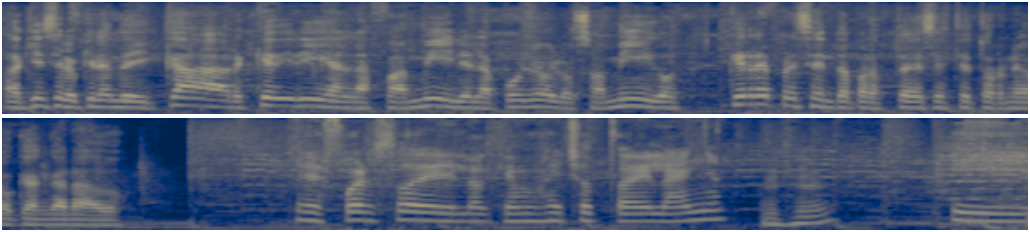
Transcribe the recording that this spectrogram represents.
¿a quién se lo quieren dedicar? ¿Qué dirían la familia, el apoyo de los amigos? ¿Qué representa para ustedes este torneo que han ganado? El esfuerzo de lo que hemos hecho todo el año. Y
